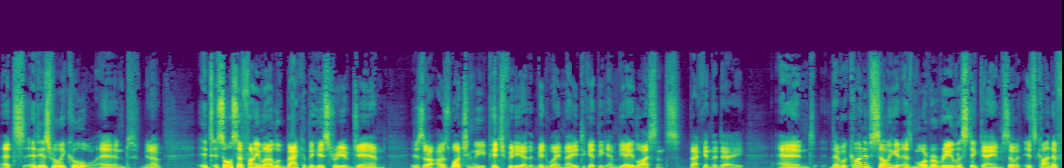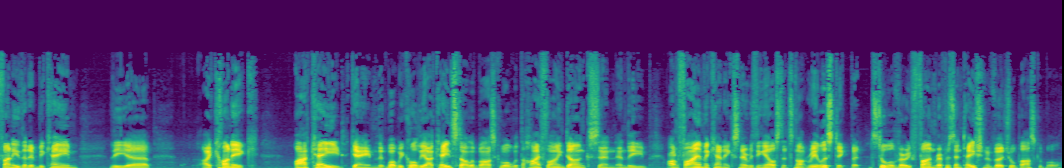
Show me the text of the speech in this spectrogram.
it's it is really cool. And you know, it's it's also funny when I look back at the history of Jam. Is that I was watching the pitch video that Midway made to get the NBA license back in the day, and they were kind of selling it as more of a realistic game. So it, it's kind of funny that it became the uh, iconic arcade game, that what we call the arcade style of basketball, with the high flying dunks and, and the on fire mechanics and everything else that's not realistic, but still a very fun representation of virtual basketball.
